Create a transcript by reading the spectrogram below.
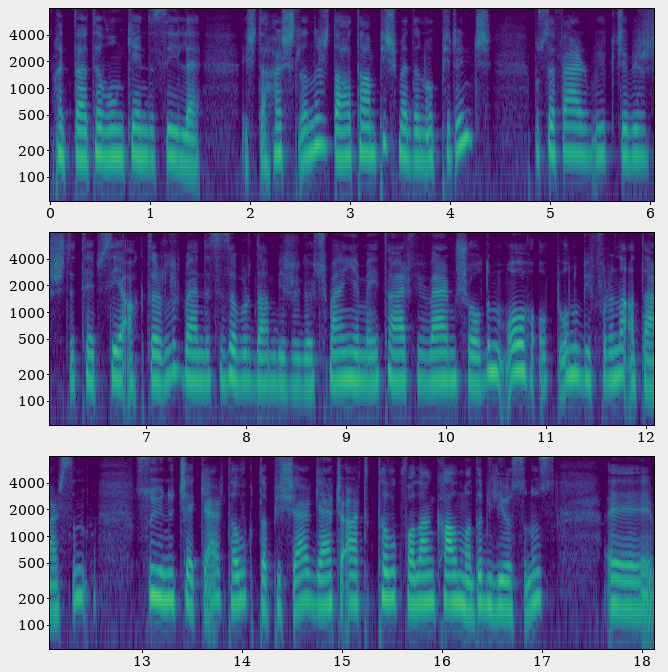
hatta tavuğun kendisiyle işte haşlanır. Daha tam pişmeden o pirinç bu sefer büyükçe bir işte tepsiye aktarılır. Ben de size buradan bir göçmen yemeği tarifi vermiş oldum. O onu bir fırına atarsın. Suyunu çeker, tavuk da pişer. Gerçi artık tavuk falan kalmadı biliyorsunuz. Ee,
